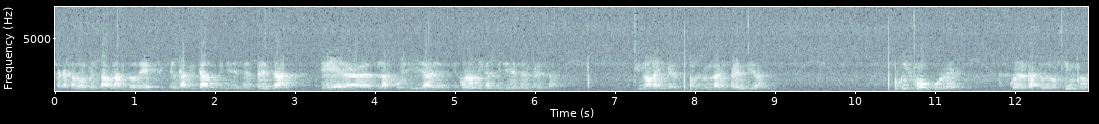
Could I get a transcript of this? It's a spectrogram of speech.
Sacasador me está hablando del el capital que tiene esa empresa, de eh, las posibilidades económicas que tiene esa empresa. Y no la inversa. La diferencia. Lo mismo ocurre con el caso de los signos.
